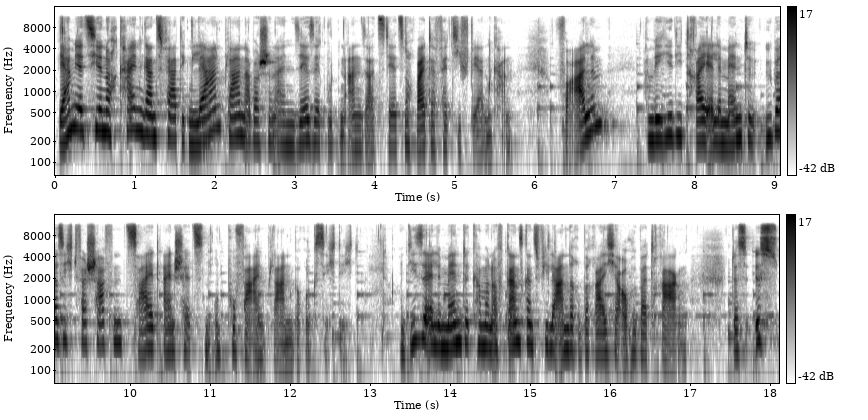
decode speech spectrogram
Wir haben jetzt hier noch keinen ganz fertigen Lernplan, aber schon einen sehr, sehr guten Ansatz, der jetzt noch weiter vertieft werden kann. Vor allem haben wir hier die drei Elemente Übersicht verschaffen, Zeit einschätzen und Puffer einplanen berücksichtigt. Und diese Elemente kann man auf ganz, ganz viele andere Bereiche auch übertragen. Das ist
